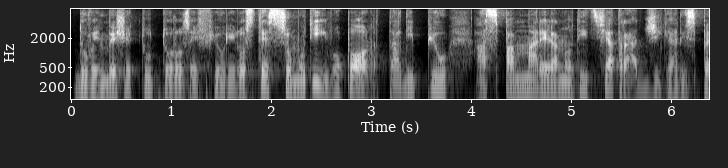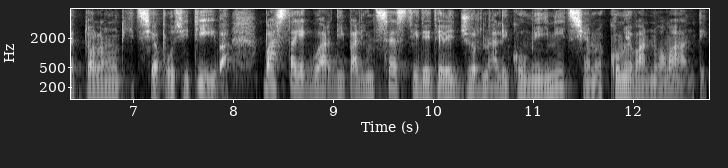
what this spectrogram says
dove invece è tutto rose e fiori. Lo stesso motivo porta di più a spammare la notizia tragica rispetto alla notizia positiva. Basta che guardi i palinsesti dei telegiornali come iniziano e come vanno avanti.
